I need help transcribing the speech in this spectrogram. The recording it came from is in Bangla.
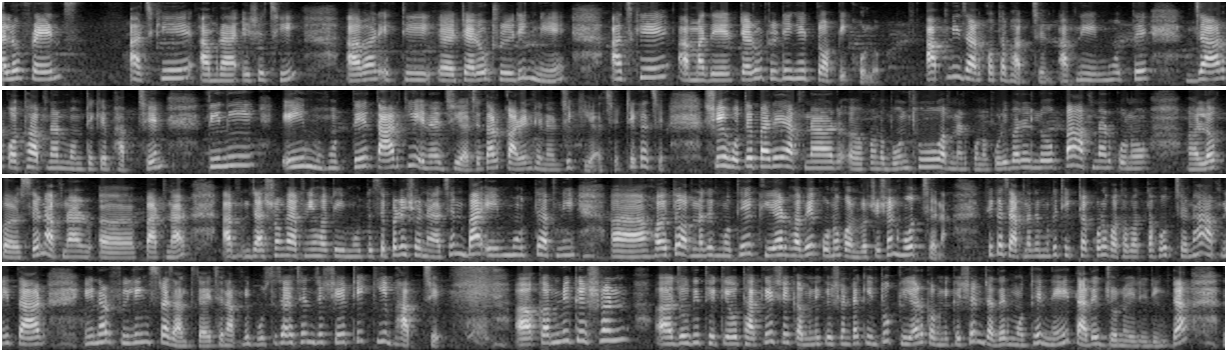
হ্যালো ফ্রেন্ডস আজকে আমরা এসেছি আবার একটি ট্যারোট রিডিং নিয়ে। আজকে আমাদের ট্যারোট রিডিংয়ের টপিক হলো আপনি যার কথা ভাবছেন, আপনি এই মুহূর্তে যার কথা আপনার মন থেকে ভাবছেন, তিনি এই মুহূর্তে তার কি এনার্জি আছে, তার কারেন্ট এনার্জি কী আছে, ঠিক আছে? সে হতে পারে আপনার কোনো বন্ধু, আপনার কোনো পরিবারের লোক বা আপনার কোনো লাভ পার্সন আপনার পার্টনার যার সঙ্গে আপনি হয়তো এই মুহূর্তে সেপারেশনে আছেন বা এই মুহূর্তে আপনি হয়তো আপনাদের মধ্যে ক্লিয়ারভাবে কোনো কনভারসেশন হচ্ছে না, ঠিক আছে? আপনাদের মধ্যে ঠিকঠাক করে কথাবার্তা হচ্ছে না, আপনি তার ইনার ফিলিংসটা জানতে চাইছেন আপনি বুঝতে চাইছেন যে সে ঠিক কী ভাবছে। কমিউনিকেশন যদি থেকেও থাকে সেই কমিউনিকেশনটা কিন্তু ক্লিয়ার কমিউনিকেশন যাদের মধ্যে নেই তাদের জন্য এই রিডিংটা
